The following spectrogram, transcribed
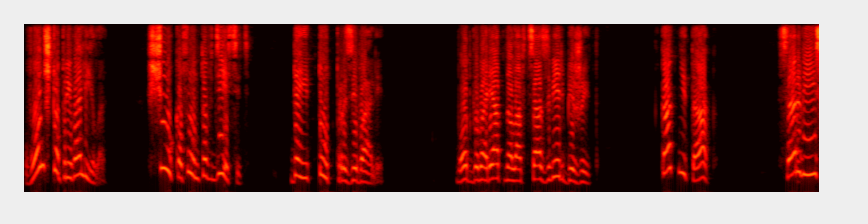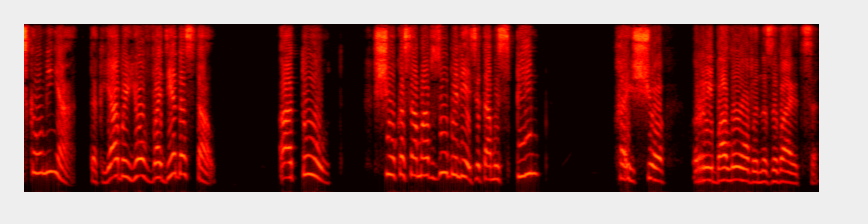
Вон что привалило. Щука фунтов десять, да и тут прозевали. Вот, говорят, на ловца зверь бежит. Как не так? Сорвись-ка у меня, так я бы ее в воде достал. А тут щука сама в зубы лезет, а мы спим. А еще рыболовы называются.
